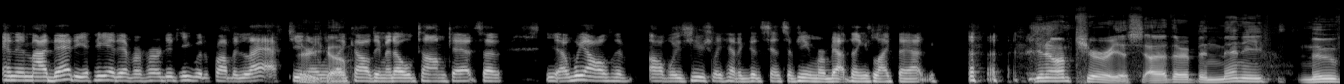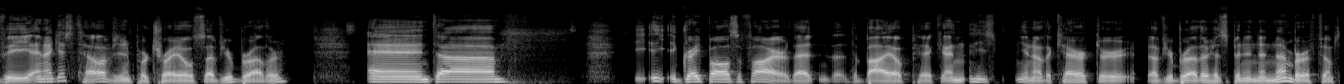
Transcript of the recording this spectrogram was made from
and then my daddy, if he had ever heard it, he would have probably laughed. You There know, you when go. they called him an old tomcat. So, yeah, we all have always usually had a good sense of humor about things like that. You know, I'm curious. Uh, there have been many movie and I guess television portrayals of your brother, and um, Great Balls of Fire, that the, the biopic, and he's you know the character of your brother has been in a number of films,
